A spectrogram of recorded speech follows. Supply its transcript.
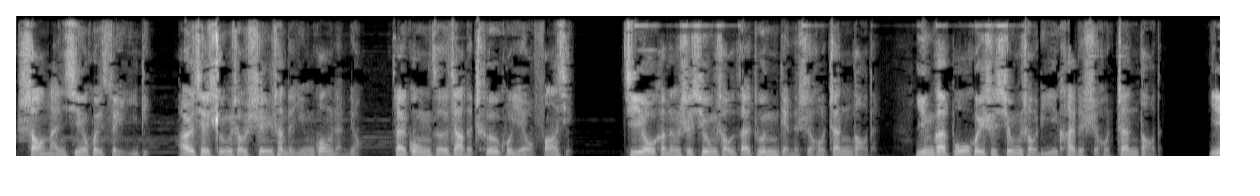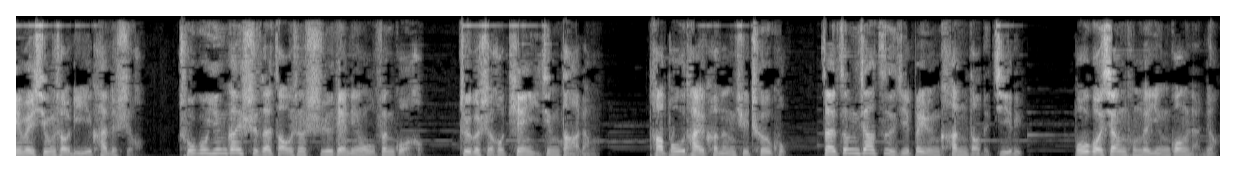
少男心会碎一地。而且凶手身上的荧光染料，在宫泽家的车库也有发现，极有可能是凶手在蹲点的时候沾到的，应该不会是凶手离开的时候沾到的，因为凶手离开的时候出库应该是在早上十点零五分过后，这个时候天已经大亮了，他不太可能去车库。再增加自己被人看到的几率。不过，相同的荧光染料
